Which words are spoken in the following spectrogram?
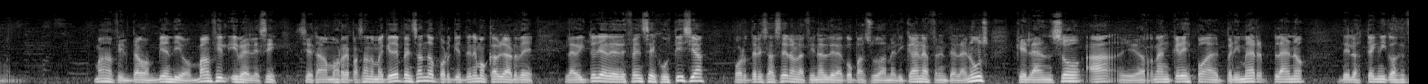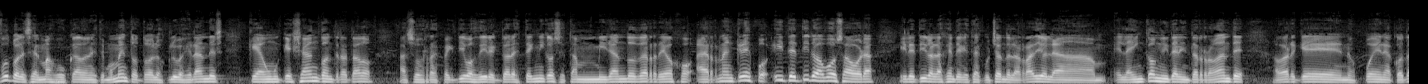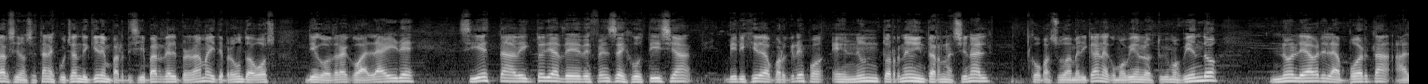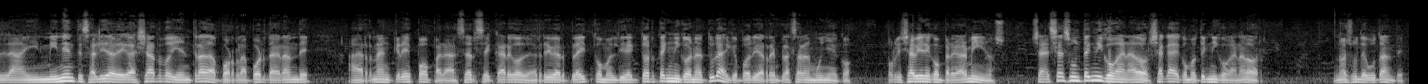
Banfield, perdón, bien digo, Banfield y Vélez, sí, sí estábamos repasando. Me quedé pensando porque tenemos que hablar de la victoria de Defensa y Justicia por 3 a 0 en la final de la Copa Sudamericana frente a Lanús, que lanzó a eh, Hernán Crespo al primer plano de los técnicos de fútbol, es el más buscado en este momento. Todos los clubes grandes que, aunque ya han contratado a sus respectivos directores técnicos, están mirando de reojo a Hernán Crespo. Y te tiro a vos ahora, y le tiro a la gente que está escuchando la radio, la, la incógnita, el interrogante, a ver qué nos pueden acotar si nos están escuchando y quieren participar del programa. Y te pregunto a vos, Diego Draco, al aire, si esta victoria de Defensa y Justicia dirigida por Crespo en un torneo internacional, Copa Sudamericana, como bien lo estuvimos viendo, no le abre la puerta a la inminente salida de Gallardo y entrada por la puerta grande a Hernán Crespo para hacerse cargo de River Plate como el director técnico natural que podría reemplazar al muñeco, porque ya viene con pergaminos. Ya, ya es un técnico ganador, ya cae como técnico ganador, no es un debutante.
